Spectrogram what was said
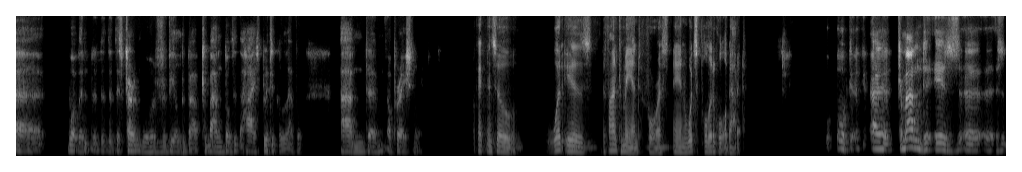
uh, what the, the, the, this current war has revealed about command, both at the highest political level and um, operationally. Okay, and so what is define command for us, and what's political about it? or, uh, command is, uh, is,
